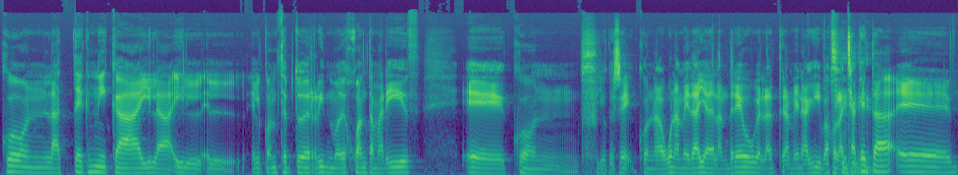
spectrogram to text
con la técnica y, la, y el, el- el concepto de ritmo de Juan Tamariz, eh, con, yo qué sé, con alguna medalla del Andreu, que la- también aquí bajo la chaqueta, eh,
